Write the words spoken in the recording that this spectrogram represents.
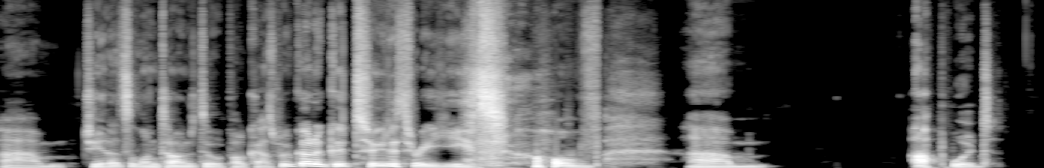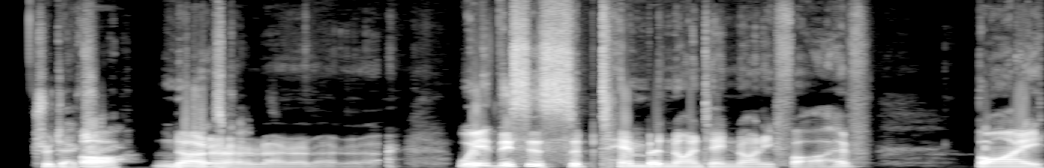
Um, gee, that's a long time to do a podcast. We've got a good two to three years of, um, upward trajectory. Oh, no, no, no, no, no, no, no. We, this is September 1995. By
